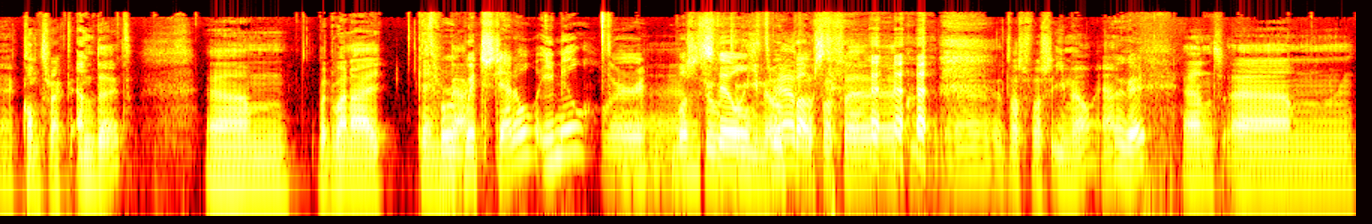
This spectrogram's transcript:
uh, contract end date. Um, but when I came through back, which channel? Email or uh, was it through, still through, email. through yeah, post? It was, it was was email. Yeah. Okay. And um,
